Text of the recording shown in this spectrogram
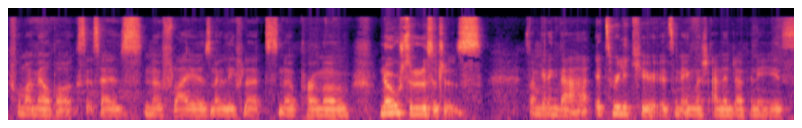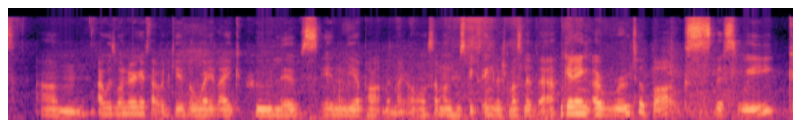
for my mailbox that says no flyers, no leaflets, no promo, no solicitors. So I'm getting that. It's really cute. It's in English and in Japanese. Um, I was wondering if that would give away like who lives in the apartment, like oh someone who speaks English must live there. I'm getting a router box this week.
